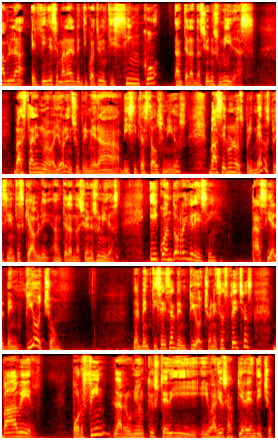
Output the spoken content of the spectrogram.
habla el fin de semana del 24 y 25 ante las Naciones Unidas. Va a estar en Nueva York en su primera visita a Estados Unidos. Va a ser uno de los primeros presidentes que hable ante las Naciones Unidas. Y cuando regrese, hacia el 28, del 26 al 28, en esas fechas, va a haber por fin la reunión que usted y, varios aquí habían dicho,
